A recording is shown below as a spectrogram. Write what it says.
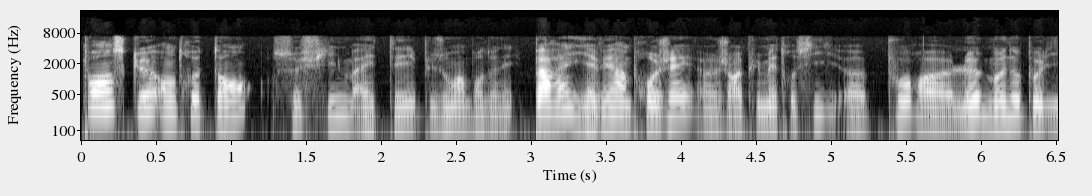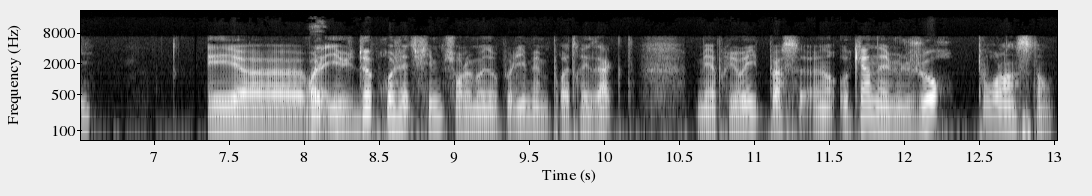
pense que entre temps, ce film a été plus ou moins abandonné. Pareil, il y avait un projet, j'aurais pu mettre aussi, pour le Monopoly et euh, voilà, il y a eu deux projets de films sur le Monopoly, même pour être exact, mais a priori, euh, aucun n'a vu le jour pour l'instant.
